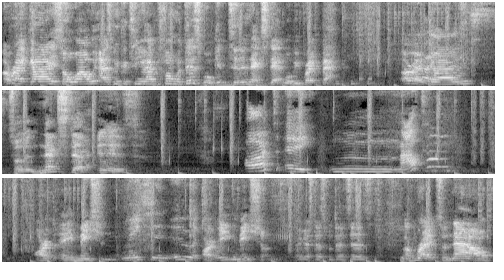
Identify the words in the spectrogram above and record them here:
All right, guys. So while we, as we continue having fun with this, we'll get to the next step. We'll be right back. All right, Alright, guys. So the next step is Art a mountain art a mason. mason. Ooh, I Art a mason. I guess that's what that says. All right. So now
